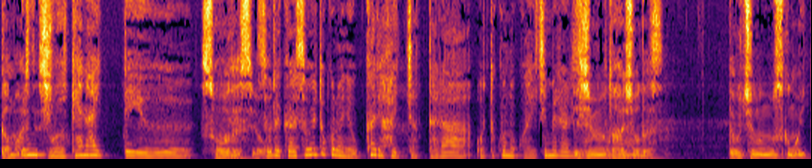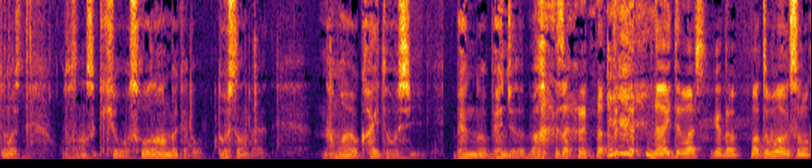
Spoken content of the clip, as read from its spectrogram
我慢うんちしてしまうに行けないっていう、そうですよ。それからそういうところにうっかり入っちゃったら、男の子はいじめられちゃういじめの対象です。で、うちの息子も言ってました。お父さん、今日相談なんだけど、どうしたんだよ。名前を書いてほしい。便の便所で馬鹿にされるんだって 泣いてましたけど、まあ、ともかくその、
